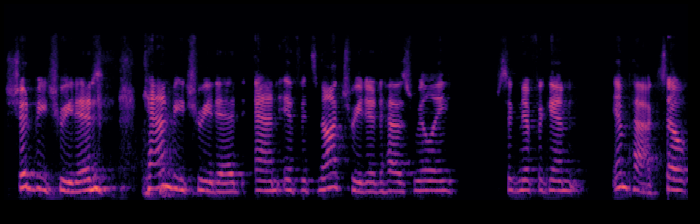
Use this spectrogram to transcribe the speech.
should be treated can be treated and if it's not treated has really significant impact so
